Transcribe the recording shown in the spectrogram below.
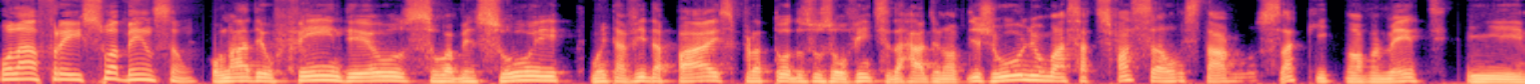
Olá, Frei, sua bênção. Olá, Delfim, Deus o abençoe. Muita vida, paz para todos os ouvintes da Rádio 9 de Julho. Uma satisfação estarmos aqui novamente e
